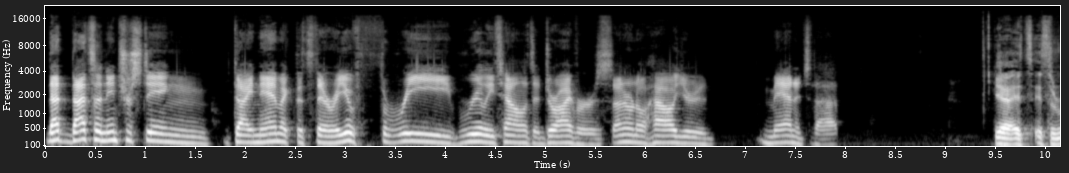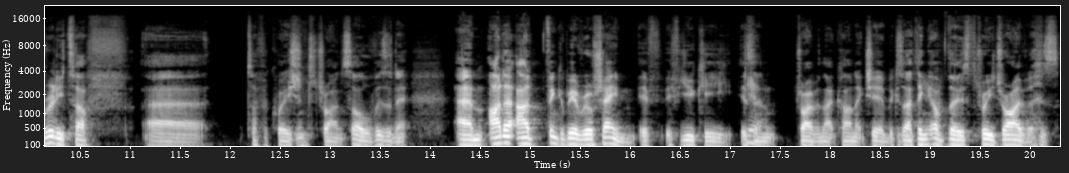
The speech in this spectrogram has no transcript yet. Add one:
that that's an interesting dynamic that's there. You have three really talented drivers. I don't know how you manage that. Yeah, it's it's a really tough uh, tough equation to try and solve, isn't it? Um, I'd, I'd think it'd be a real shame if, if Yuki isn't yeah. driving that car next year because I think of those three drivers,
